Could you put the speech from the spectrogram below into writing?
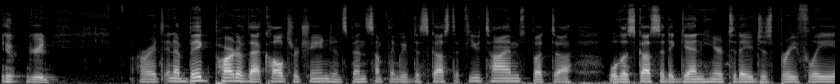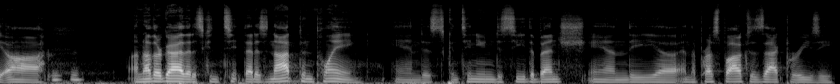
Yep, agreed. All right, and a big part of that culture change, and it's been something we've discussed a few times, but uh, we'll discuss it again here today, just briefly. Uh, mm-hmm. Another guy that is conti- that has not been playing and is continuing to see the bench and the uh, and the press box is Zach Parise,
